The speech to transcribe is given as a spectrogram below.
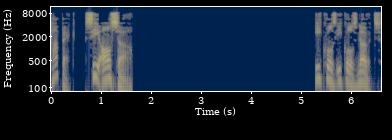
Ungar. See also equals equals Notes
